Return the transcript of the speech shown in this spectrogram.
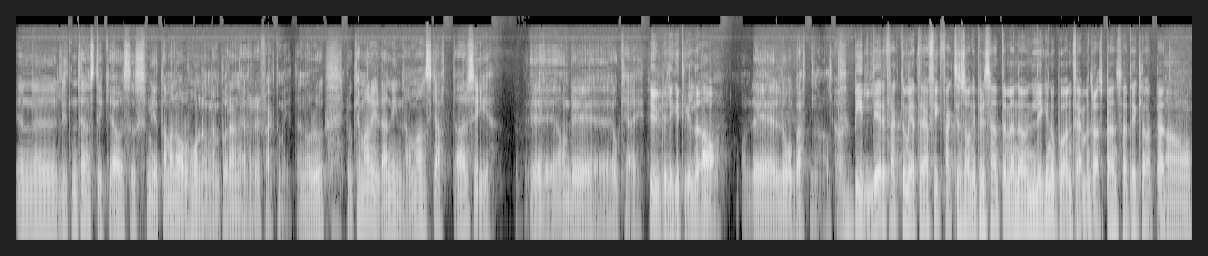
en liten tändsticka och så smetar man av honungen på den här refraktometern. Och då, då kan man redan innan man skattar se eh, om det är okej. Okay. Hur det ligger till? Då. Ja, om det är låg vattenhalt. Ja, billig refraktometer. Jag fick faktiskt en sån i presenten, men de ligger nog på en 500 spänn, så det är klart att... Ja.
